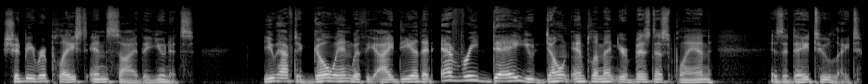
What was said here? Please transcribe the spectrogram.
should be replaced inside the units. You have to go in with the idea that every day you don't implement your business plan is a day too late.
